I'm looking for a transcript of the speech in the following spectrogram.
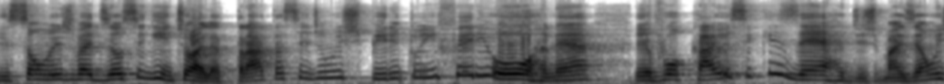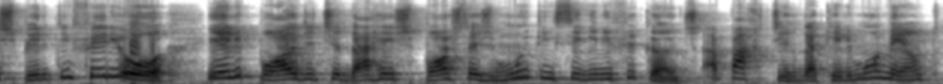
e São Luís vai dizer o seguinte: olha, trata-se de um espírito inferior, né? Evocai-o se quiserdes, mas é um espírito inferior. E ele pode te dar respostas muito insignificantes. A partir daquele momento,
